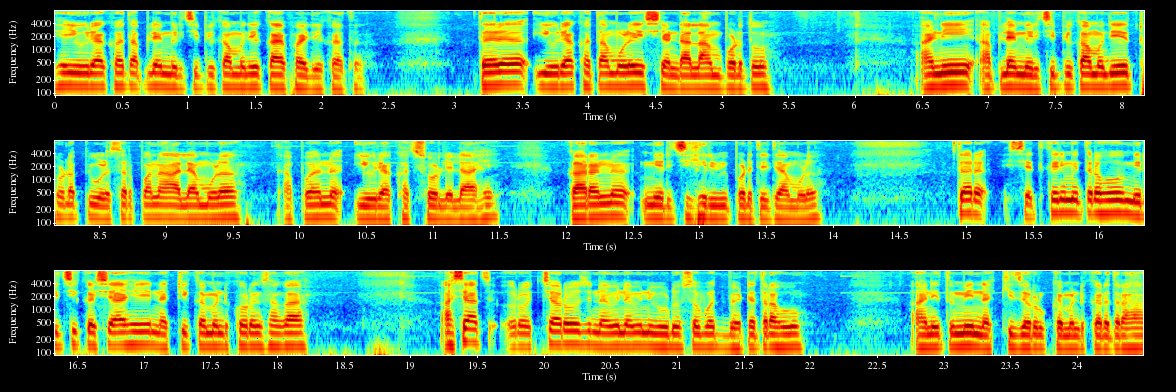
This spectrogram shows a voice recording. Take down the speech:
हे युरिया खत आपल्या मिरची पिकामध्ये काय फायदे करतं? तर युरिया खतामुळे शेंडा लांब पडतो. आणि आपल्या मिरची पिकामध्ये थोडा पिवळसरपणा आल्यामुळं आपण युरिया खत सोडलेलं आहे. कारण मिरची हिरवी पडते त्यामुळं. तर शेतकरी मित्र हो मिरची कशी आहे नक्की कमेंट करून सांगा. अशाच रोजच्या रोज नवीन नवीन व्हिडिओसोबत भेटत राहू आणि तुम्ही नक्की जरूर कमेंट करत राहा.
